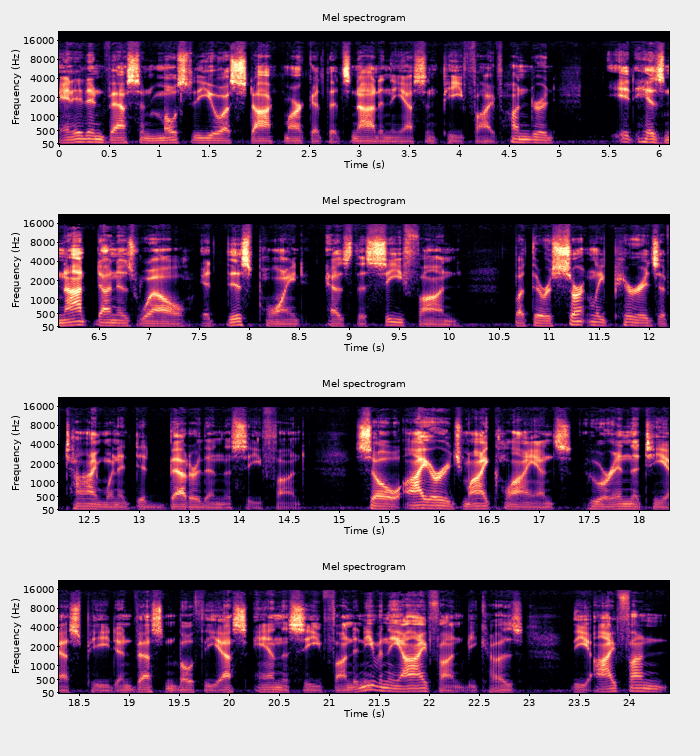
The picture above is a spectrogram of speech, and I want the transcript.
and it invests in most of the U.S. stock market that's not in the S&P 500 it has not done as well at this point as the C fund, but there are certainly periods of time when it did better than the C fund. So I urge my clients who are in the TSP to invest in both the S and the C fund and even the I fund because the I fund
